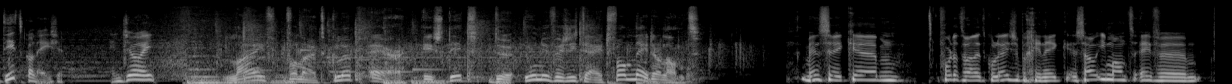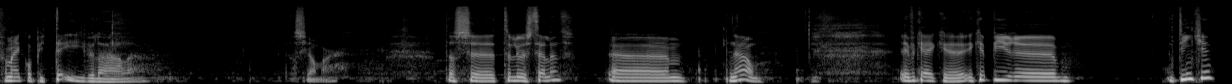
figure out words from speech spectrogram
dit college. Enjoy! Live vanuit Club Air is dit de Universiteit van Nederland. Mensen, ik, ehm, voordat we aan het college beginnen, ik, zou iemand even mij een kopje thee willen halen? Dat is jammer. Dat is eh, teleurstellend. Ehm, nou, even kijken. Ik heb hier eh, een tientje.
